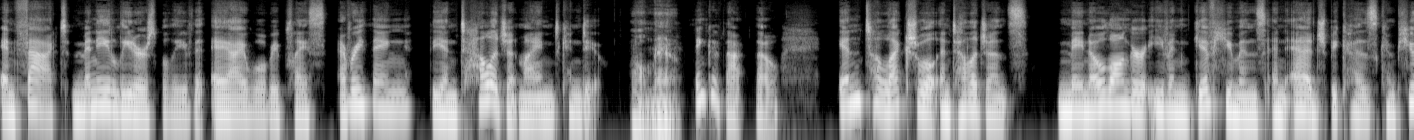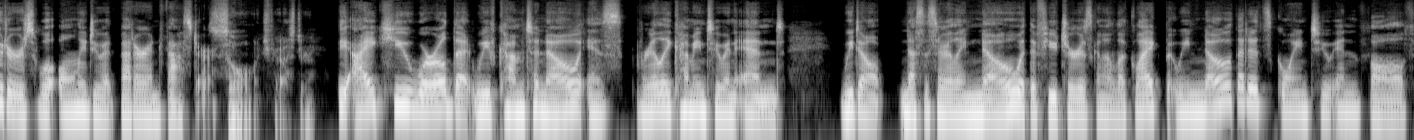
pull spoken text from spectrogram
In fact, many leaders believe that AI will replace everything the intelligent mind can do. Oh, man. Think of that, though. Intellectual intelligence may no longer even give humans an edge because computers will only do it better and faster. So much faster. The IQ world that we've come to know is really coming to an end. We don't necessarily know what the future is going to look like, but we know that it's going to involve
